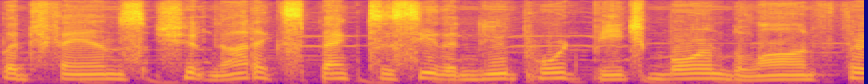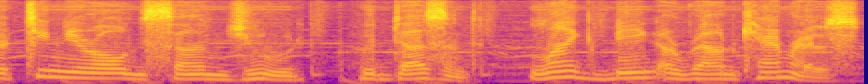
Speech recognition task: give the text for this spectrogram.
But fans should not expect to see the Newport Beach-born blonde 13-year-old son Jude, who doesn't like being around cameras.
